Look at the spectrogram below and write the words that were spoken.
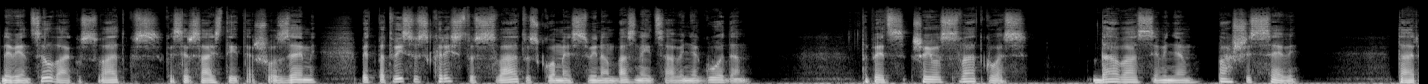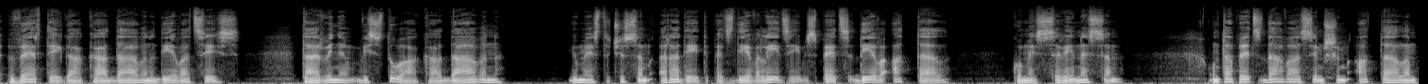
Nevienu cilvēku svētkus, kas ir saistīti ar šo zemi, bet pat visus Kristus svētus, ko mēs svinam baznīcā viņa godam. Tāpēc šajos svētkos dāvāsim viņam paši sevi. Tā ir vērtīgākā dāvana Dieva acīs, tā ir viņam vistuvākā dāvana, jo mēs taču esam radīti pēc dieva līdzības, pēc dieva attēla, ko mēs sevī nesam, un tāpēc dāvāsim šim attēlam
